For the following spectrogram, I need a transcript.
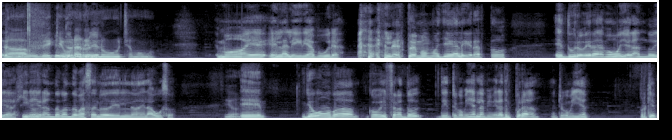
No, es que es una ternucha, momo. Mo, es, es la alegría pura. Esto de Momo llega a alegrar todo. Es duro ver a Momo llorando y a la Gina Sí, llorando cuando pasa lo del, lo del abuso. Sí, bueno. Eh, yo como para como ir cerrando, de, entre comillas, la primera temporada, entre comillas, porque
